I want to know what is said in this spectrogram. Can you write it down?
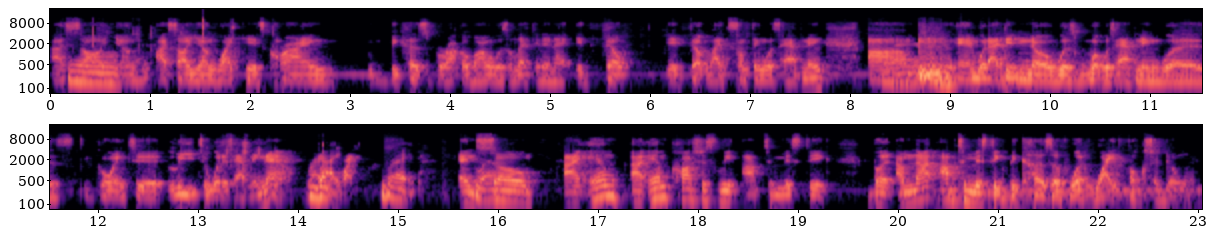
I saw mm. young I saw young white kids crying because Barack Obama was elected, and I, it felt it felt like something was happening. Um, right. and what I didn't know was what was happening was going to lead to what is happening now. Right. Right. Right. right. And right. so I am I am cautiously optimistic, but I'm not optimistic because of what white folks are doing.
